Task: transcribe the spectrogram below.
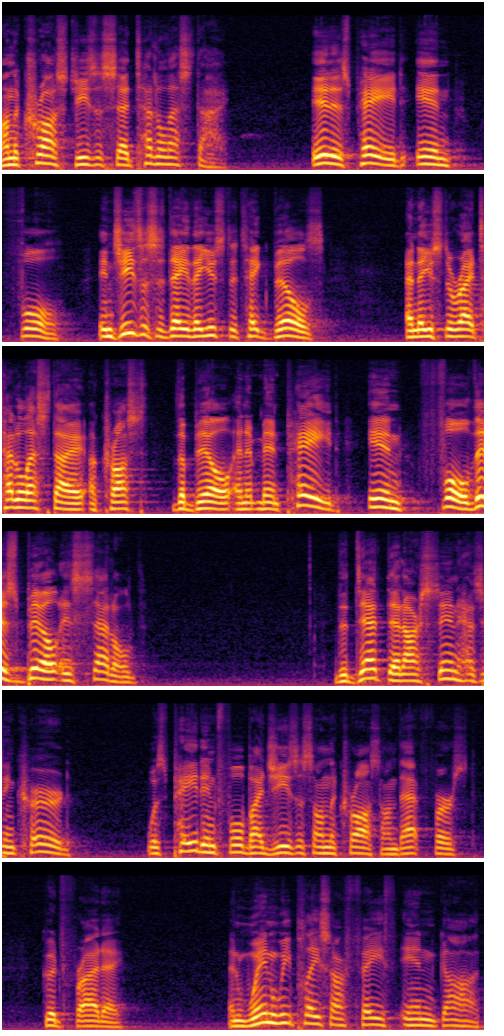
On the cross, Jesus said, Tetelestai. It is paid in full. In Jesus' day, they used to take bills and they used to write tetelestai across the bill, and it meant paid in full. This bill is settled. The debt that our sin has incurred was paid in full by Jesus on the cross on that first Good Friday. And when we place our faith in God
